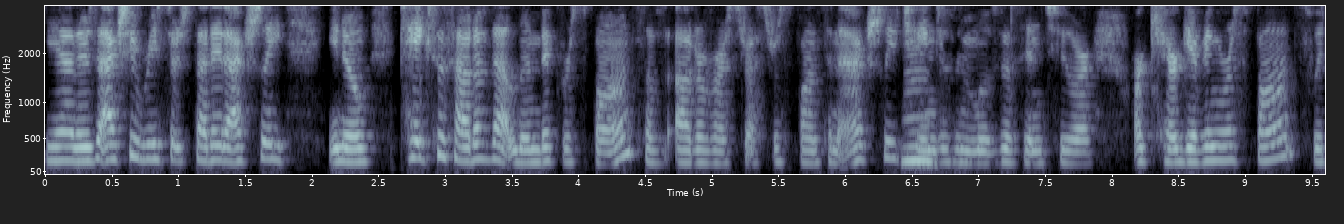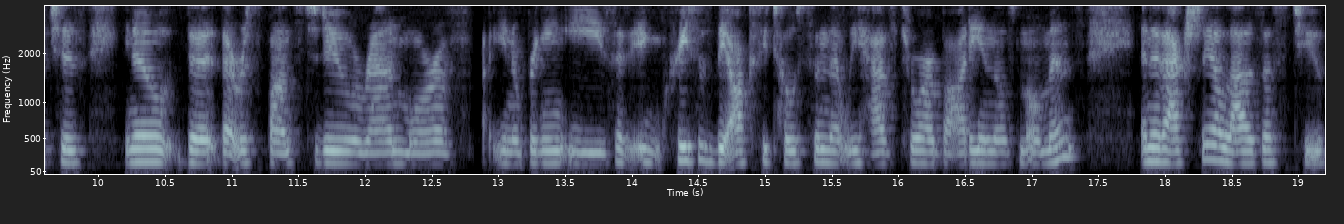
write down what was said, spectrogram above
Yeah, there's actually research that it actually, you know, takes us out of that limbic response of out of our stress response and actually mm, changes and moves us into our our caregiving response, which is, you know, the that response to do around more of, you know, bringing ease. It increases the oxytocin that we have through our body in those moments, and it actually allows us to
